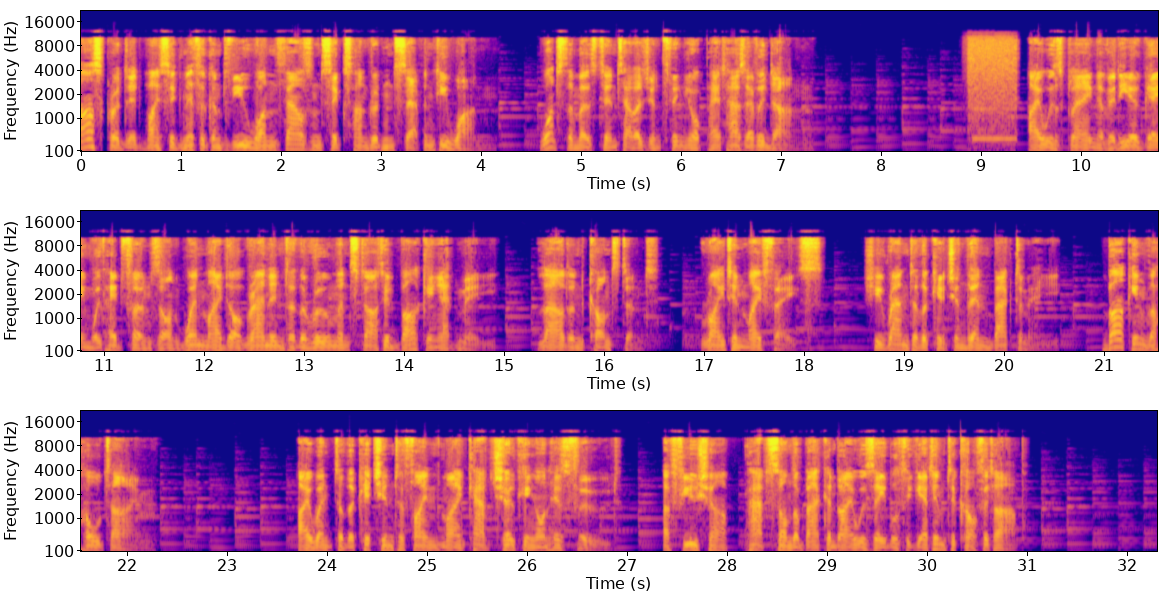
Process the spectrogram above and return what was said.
Ask Reddit by significant view 1671. What's the most intelligent thing your pet has ever done? I was playing a video game with headphones on when my dog ran into the room and started barking at me. Loud and constant. Right in my face. She ran to the kitchen then back to me. Barking the whole time. I went to the kitchen to find my cat choking on his food. A few sharp pats on the back and I was able to get him to cough it up.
